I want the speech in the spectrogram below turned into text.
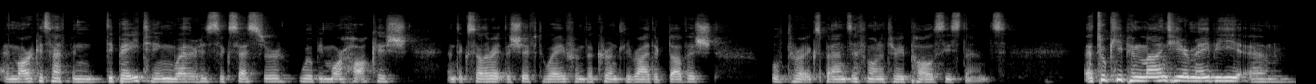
and markets have been debating whether his successor will be more hawkish and accelerate the shift away from the currently rather dovish, ultra expansive monetary policy stance. Uh, to keep in mind here, maybe um,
